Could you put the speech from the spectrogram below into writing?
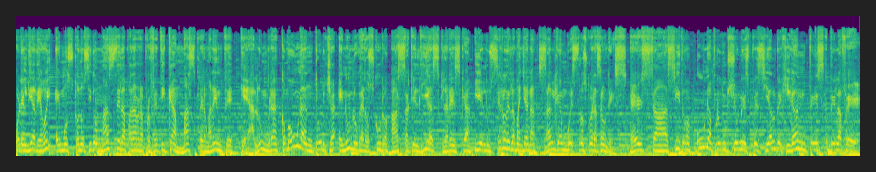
Por el día de hoy hemos conocido más de la palabra profética más permanente que alumbra como una antorcha en un lugar oscuro hasta que el día esclarezca y el lucero de la mañana salga en vuestros corazones. Esta ha sido una producción especial de Gigantes de la Fe.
